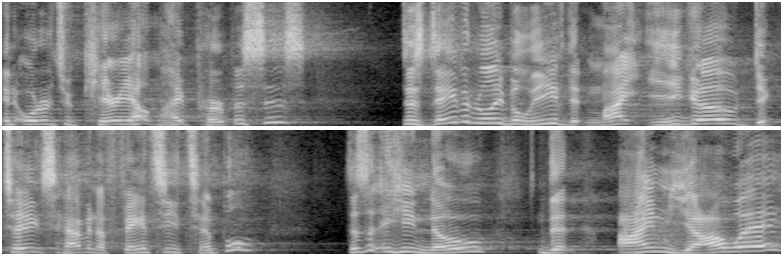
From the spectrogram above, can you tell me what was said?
in order to carry out my purposes? Does David really believe that my ego dictates having a fancy temple? Doesn't he know that I'm Yahweh?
